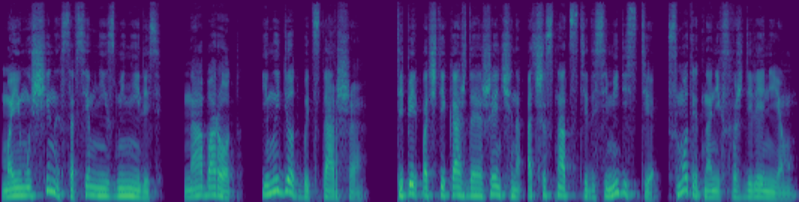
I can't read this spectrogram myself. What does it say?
Мои мужчины совсем не изменились, наоборот, им идет быть старше. Теперь почти каждая женщина от 16 до 70 смотрит на них с вожделением.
